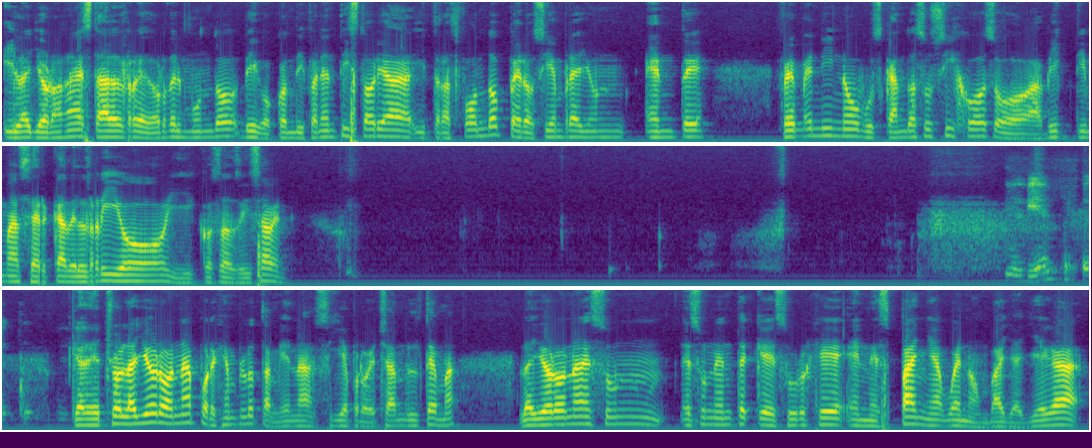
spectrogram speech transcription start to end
Y la llorona está alrededor del mundo, digo, con diferente historia y trasfondo, pero siempre hay un ente femenino buscando a sus hijos o a víctimas cerca del río y cosas así, ¿saben? Muy bien, perfecto. Que de hecho la Llorona, por ejemplo, también así aprovechando el tema, la Llorona es un, es un ente que surge en España, bueno, vaya, llega,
